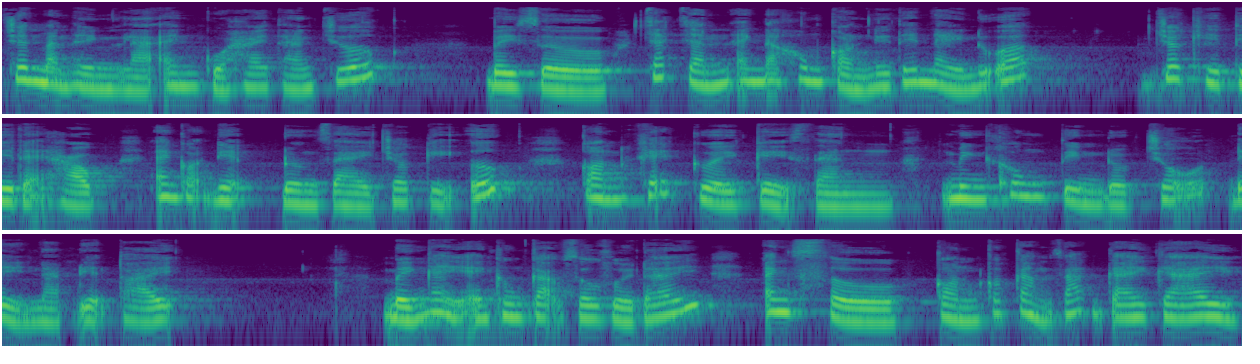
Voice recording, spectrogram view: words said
trên màn hình là anh của hai tháng trước. Bây giờ chắc chắn anh đã không còn như thế này nữa Trước khi thi đại học, anh gọi điện đường dài cho ký ức Còn khẽ cười kể rằng mình không tìm được chỗ để nạp điện thoại Mấy ngày anh không cạo râu rồi đấy Anh sờ còn có cảm giác gai gai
